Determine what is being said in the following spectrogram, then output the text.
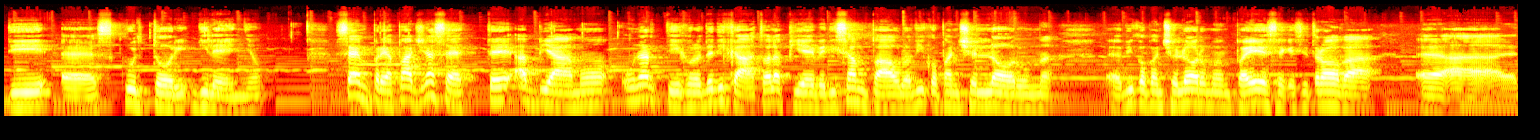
di eh, scultori di legno. Sempre a pagina 7 abbiamo un articolo dedicato alla pieve di San Paolo Vico Pancellorum. Eh, Vico Pancellorum è un paese che si trova eh,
